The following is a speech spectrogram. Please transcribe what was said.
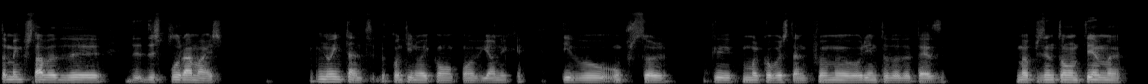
também gostava de, de, de explorar mais. No entanto, continuei com, com aviónica, tive um professor que, que me marcou bastante, que foi o meu orientador da tese, me apresentou um tema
